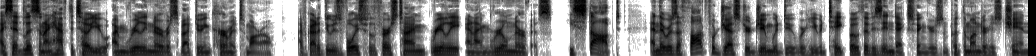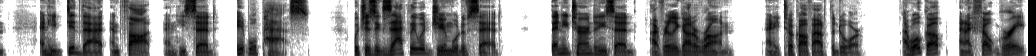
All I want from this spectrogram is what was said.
I said, Listen, I have to tell you, I'm really nervous about doing Kermit tomorrow. I've got to do his voice for the first time, really, and I'm real nervous. He stopped, and there was a thoughtful gesture Jim would do where he would take both of his index fingers and put them under his chin. And he did that and thought, and he said, It will pass, which is exactly what Jim would have said. Then he turned and he said, I've really got to run and he took off out the door. I woke up and I felt great.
